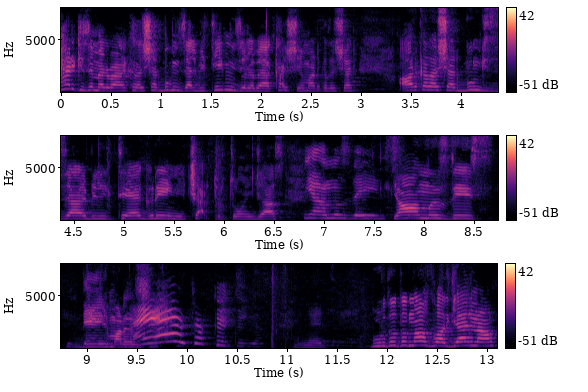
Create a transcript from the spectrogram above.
Herkese merhaba arkadaşlar. Bugün sizlerle birlikte videoyla beraber arkadaşlar. Arkadaşlar bugün sizlerle birlikte Granny Chapter oynayacağız. Yalnız değil. Yalnız değiliz, değilim arkadaşlar. çok kötüyüm. Evet. Burada da Naz var. Gel Naz.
